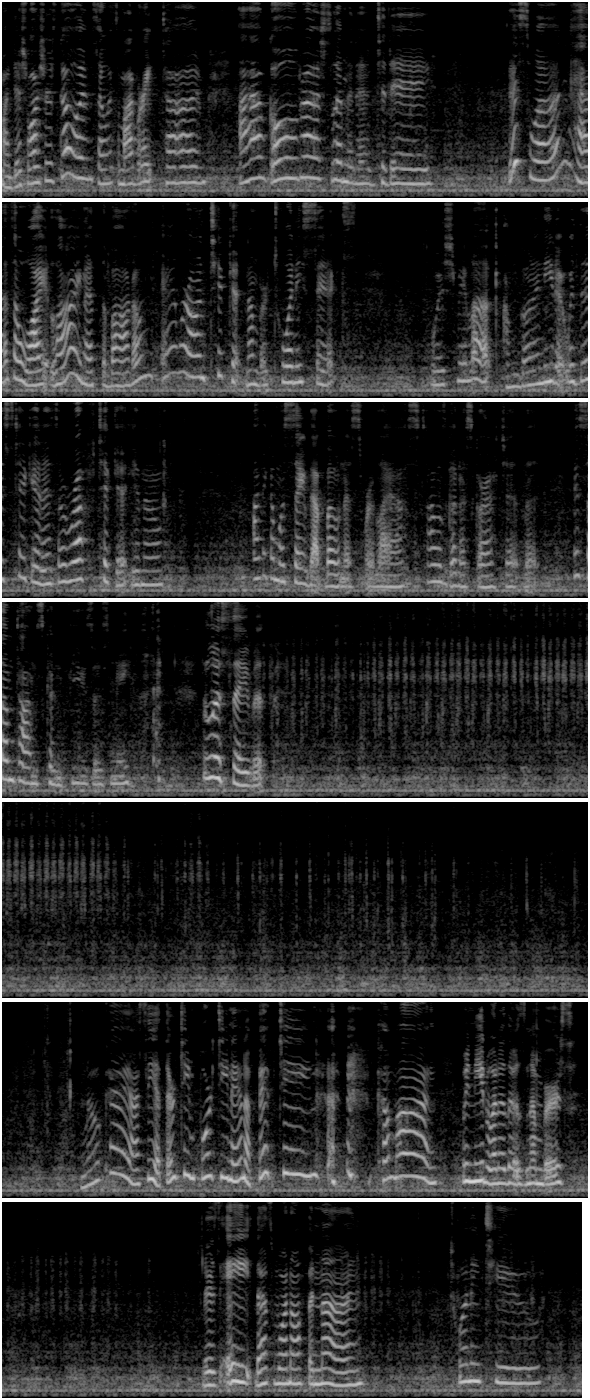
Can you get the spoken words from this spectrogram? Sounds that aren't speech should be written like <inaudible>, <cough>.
washer's going, so it's my break time. I have Gold Rush Limited today. This one has a white line at the bottom, and we're on ticket number 26. Wish me luck. I'm gonna need it with this ticket. It's a rough ticket, you know. I think I'm gonna save that bonus for last. I was gonna scratch it, but it sometimes confuses me. <laughs> Let's save it. Okay, I see a 13, 14, and a 15. <laughs> Come on. We need one of those numbers. There's 8. That's one off a 9. 22.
